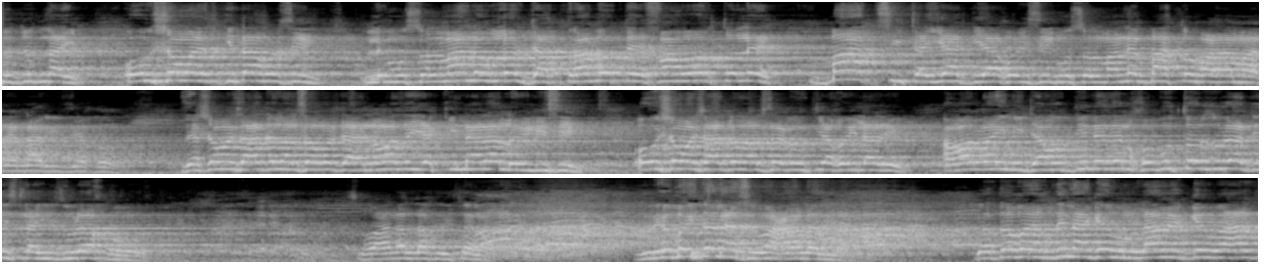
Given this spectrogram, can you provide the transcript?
সুযোগ নাই, ওই সময় কিতা করছিল? বলে মুসলমান ওগুলোর যাত্রাবতে ফাঁওর তোলে বাদ ছিটাইয়া দিয়া হয়েছিল মুসলমানে বাতো ভাড়া মারে না রিজেক যে সময় শাহজালাল সাহেব যায় নমাজে ইয়া কিনারা লই লিছিল ওই সময় শাহজালাল সাহেব উঠিয়া কইলা, রে, আমার ভাই নিজামুদ্দিনে যেন কবুতর জোড়া দিছিলা জোড়া খো সুহান আল্লাহ কইতা না জুড়ে কইতা না সুহান আল্লাহ গত কয়েকদিন আগে শুনলাম, একে ওয়াজ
